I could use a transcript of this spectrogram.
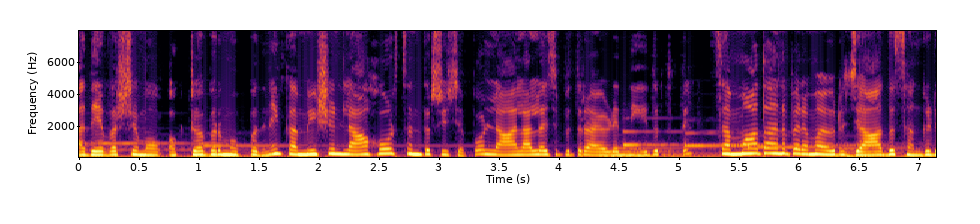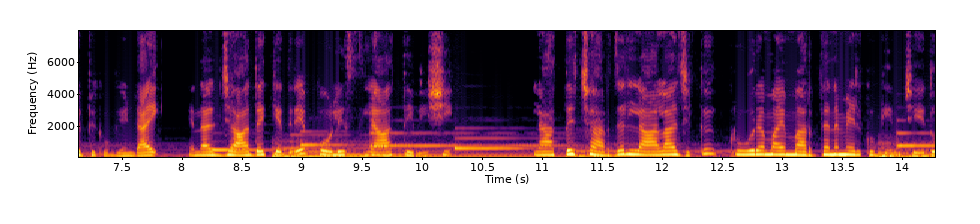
അതേ വർഷം ഒക്ടോബർ മുപ്പതിന് കമ്മീഷൻ ലാഹോർ സന്ദർശിച്ചപ്പോൾ ലാലാ ലജ്പത് റായുടെ നേതൃത്വത്തിൽ സമാധാനപരമായ ഒരു ജാഥ സംഘടിപ്പിക്കുകയുണ്ടായി. എന്നാൽ ജാഥയ്ക്കെതിരെ പോലീസ് ലാത്തി വീശി. ലാത്തി ചാർജിൽ ലാലാജിക്ക് ക്രൂരമായി മർദ്ദനമേൽക്കുകയും ചെയ്തു.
